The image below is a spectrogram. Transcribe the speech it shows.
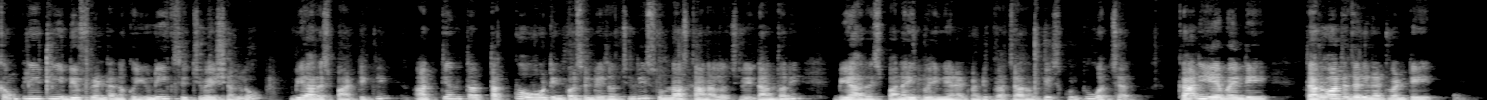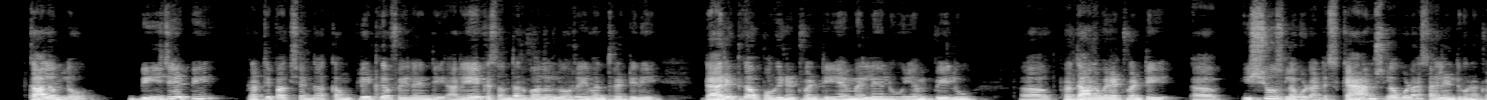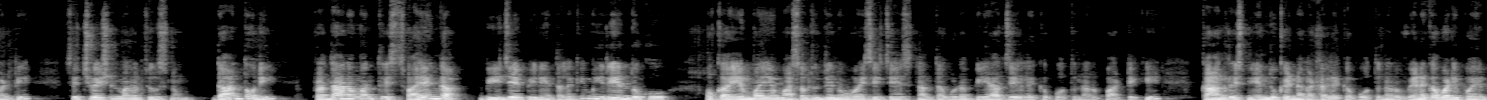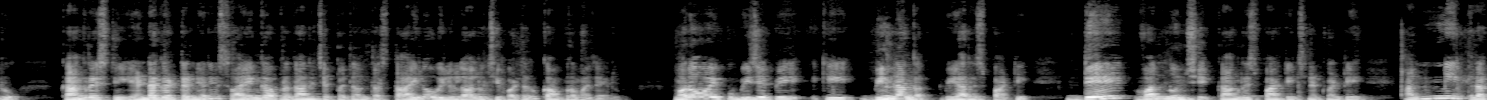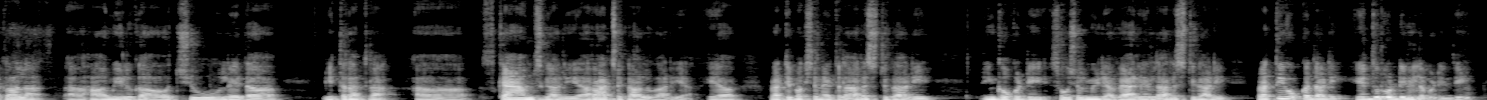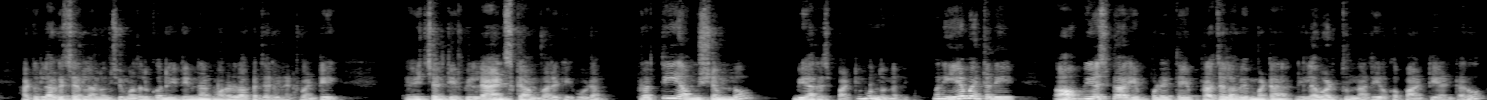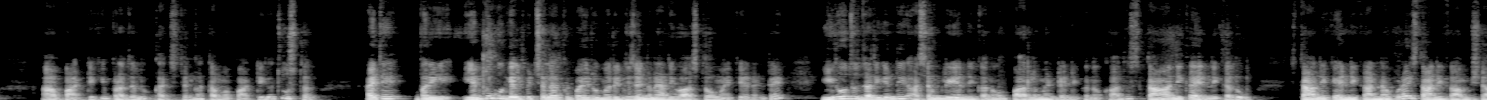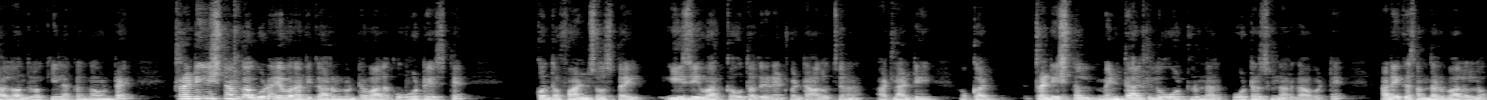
కంప్లీట్‌లీ డిఫరెంట్ అని ఒక యూనిక్ సిచ్యువేషన్లో బీఆర్ఎస్ పార్టీకి అత్యంత తక్కువ ఓటింగ్ పర్సెంటేజ్ వచ్చింది. 0 స్థానాలొచ్చినాయి. దాంతోని బీఆర్ఎస్ పనైపోయింది అనేటువంటి ప్రచారం చేసుకుంటూ వచ్చారు. కానీ ఏమైంది? తర్వాత జరిగినటువంటి కాలంలో బీజేపీ ప్రతిపక్షంగా కంప్లీట్‌గా ఫెయిల్ అయింది. అనేక సందర్భాలలో రేవంత్ రెడ్డిని డైరెక్ట్‌గా పొగిడినటువంటి ఎమ్మెల్యేలు, ఎంపీలు ప్రధానమైనటువంటి ఇష్యూస్‌లో కూడా అంటే స్కామ్స్‌లో కూడా సైలెంట్‌గా ఉన్నటువంటి సిచ్యువేషన్ మనం చూసినాం. దాంతోని ప్రధానమంత్రి స్వయంగా బీజేపీ నేతలకి మీరు ఎందుకు ఒక ఎంఐఎం అసదుద్దీన్ ఓవైసీ చేసినంత కూడా పిఆర్ చేయలేకపోతున్నారు పార్టీకి. కాంగ్రెస్‌ని ఎందుకు ఎండగట్టలేకపోతున్నారు? వెనకబడిపోయినరు కాంగ్రెస్‌ని ఎండగట్టండి అని స్వయంగా ప్రధాని చెప్పేటంత స్థాయిలో వీళ్ళు లాలూచి పడ్డారు. కాంప్రమైజ్ అయ్యారు. మరోవైపు బీజేపీకి భిన్నంగా బీఆర్ఎస్ పార్టీ డే వన్ నుంచి కాంగ్రెస్ పార్టీ ఇచ్చినటువంటి అన్ని రకాల హామీలు కావచ్చు లేదా ఇతరత్ర స్కామ్స్ కానీ అరాచకాలు కానీ ప్రతిపక్ష నేతల అరెస్ట్ కానీ ఇంకొకటి సోషల్ మీడియా వ్యారియర్ల అరెస్ట్ కానీ ప్రతి ఒక్క దాటి ఎదురొడ్డి నిలబడింది. అటు లగచర్ల నుంచి మొదలుకొని నిన్నర్ మొన్నటి దాకా జరిగినటువంటి హెచ్ఎల్‌టీపీ ల్యాండ్ స్కామ్ వరకు కూడా ప్రతి అంశంలో బీఆర్ఎస్ పార్టీ ముందున్నది. మరి ఏమవుతుంది ఆబ్వియస్‌గా ఎప్పుడైతే ప్రజల వెంబట నిలబడుతున్నది ఒక పార్టీ అంటారో, ఆ పార్టీకి ప్రజలు ఖచ్చితంగా తమ పార్టీగా చూస్తారు. అయితే మరి ఎందుకు గెలిపించలేకపోయారు? మరి నిజంగానే అది వాస్తవం అయితే అంటే ఈరోజు జరిగింది అసెంబ్లీ ఎన్నికనో, పార్లమెంట్ ఎన్నికనో కాదు స్థానిక ఎన్నికలు. స్థానిక ఎన్నిక కూడా స్థానిక అంశాలు అందులో కీలకంగా ఉంటాయి. ట్రెడిషనల్‌గా కూడా ఎవరు అధికారంలో ఉంటే వాళ్ళకు ఓటేస్తే కొంత ఫండ్స్ వస్తాయి ఈజీ వర్క్ అవుతుంది అనేటువంటి ఆలోచన అట్లాంటి ఒక ట్రెడిషనల్ మెంటాలిటీలో ఓట్లు ఉన్నారు ఓటర్స్ ఉన్నారు కాబట్టి అనేక సందర్భాలలో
